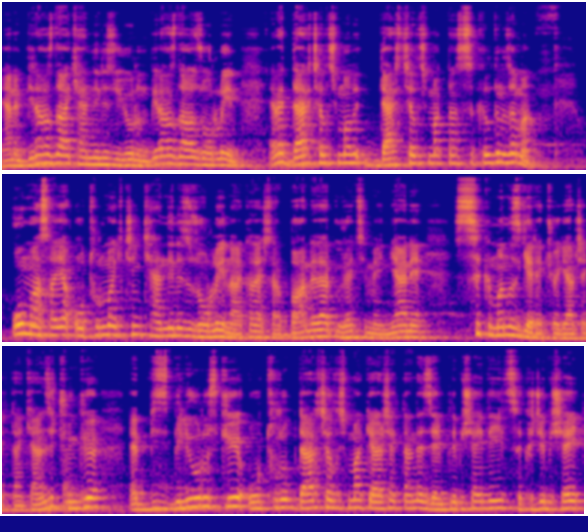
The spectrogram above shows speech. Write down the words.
Yani biraz daha kendinizi yorun. Biraz daha zorlayın. Evet ders çalışmalı ders çalışmaktan sıkıldınız ama o masaya oturmak için kendinizi zorlayın arkadaşlar. Bahaneler üretmeyin. Yani sıkmanız gerekiyor gerçekten kendinizi. Çünkü e, biz biliyoruz ki oturup ders çalışmak gerçekten de zevkli bir şey değil. Sıkıcı bir şey.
